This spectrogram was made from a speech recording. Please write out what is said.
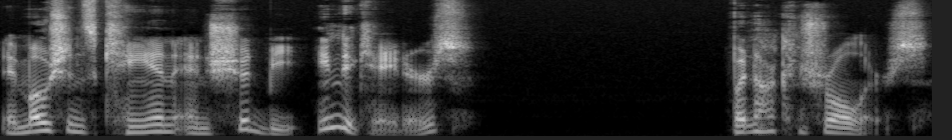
Emotions can and should be indicators, but not controllers.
